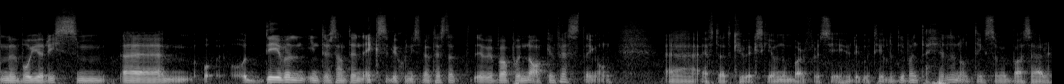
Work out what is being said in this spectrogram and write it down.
med voyeurism. ehm, och, och det är väl intressant, en exhibitionism. Jag har testat, jag var på en nakenfest en gång. eh, efter att QX skrev dem bara för att se hur det går till. Och det var inte heller någonting som är bara så här...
